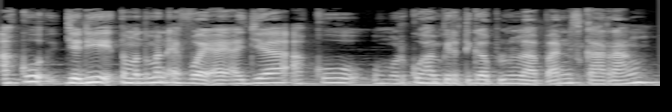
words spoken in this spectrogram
aku jadi teman-teman FYI aja, aku umurku hampir 38 sekarang.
